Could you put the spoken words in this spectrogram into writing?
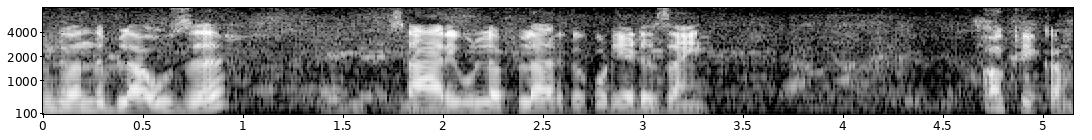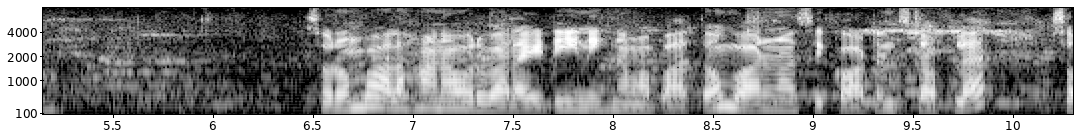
இது வந்து ப்ளவுஸு சாரி உள்ள ஃபுல்லாக இருக்கக்கூடிய டிசைன் ஓகேக்கா ஸோ ரொம்ப அழகான ஒரு வெரைட்டி இன்றைக்கி நம்ம பார்த்தோம். வாரணாசி காட்டன் ஸ்டஃப்பில் ஸோ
